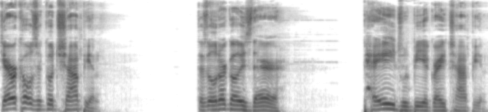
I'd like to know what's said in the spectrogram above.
Jericho's a good champion. There's other guys there. Page would be a great champion.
